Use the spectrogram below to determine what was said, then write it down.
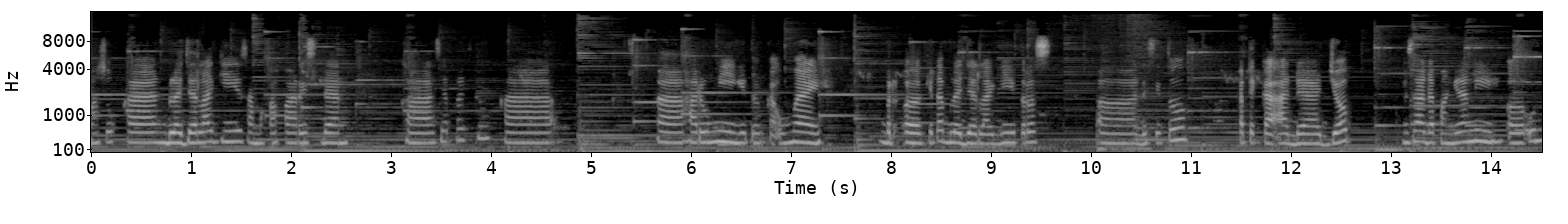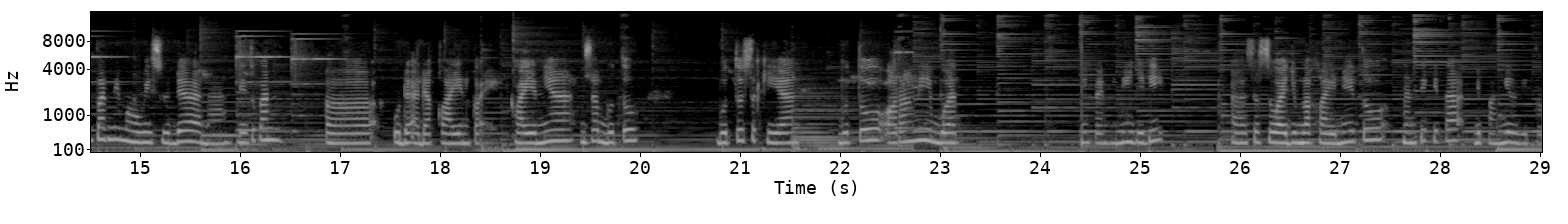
masukan belajar lagi sama kak Faris dan kak siapa itu? Kak kak Harumi gitu kak Umay. Ber, uh, kita belajar lagi. Terus uh, di situ ketika ada job misal ada panggilan nih uh, unpad nih mau wisuda. Nah itu kan uh, udah ada klien kliennya misal butuh butuh sekian butuh orang nih buat event ini. Jadi uh, sesuai jumlah kliennya itu nanti kita dipanggil gitu.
